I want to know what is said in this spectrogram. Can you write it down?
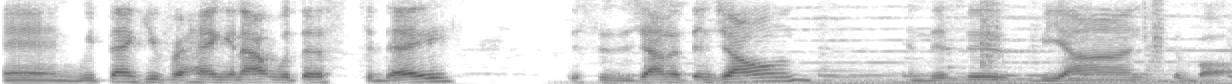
And we thank you for hanging out with us today. This is Jonathan Jones, and this is Beyond the Ball.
